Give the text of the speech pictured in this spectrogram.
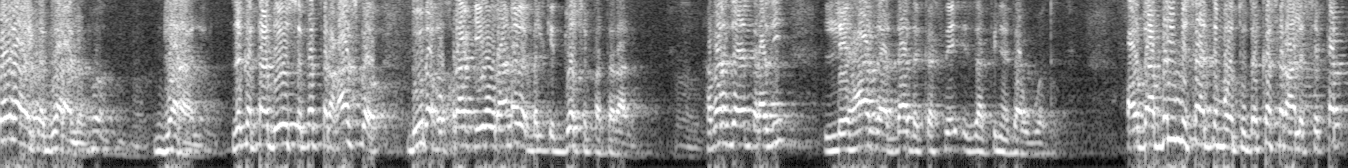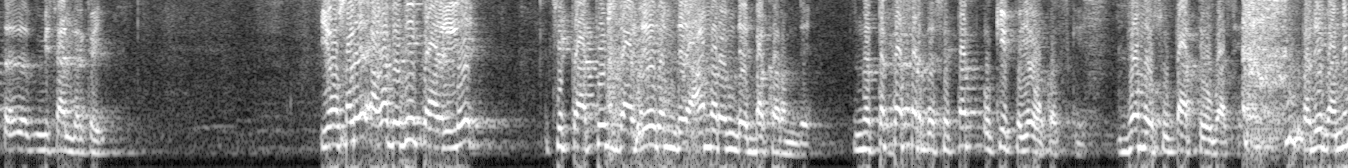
یو راځي کډه راځي دراله ځکه تا د یو صفت سره خاص کو دون اخرى کې یو رانه بلکې دو صفت رااله خبر ده درازي لہذا دا د کسره اضافي نه دا وته او دا بل مثال ته موته د کسر علی صفت مثال درکې یو سره هغه د دې قائل له چې کاتب دا زیدم د عمرم د بکرم د نو تکسر د صفت او کې په یو کس کې دو موصوفات ته وباسي په دې باندې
